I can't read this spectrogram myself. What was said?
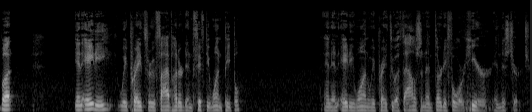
But in 80, we prayed through 551 people. And in 81, we prayed through 1,034 here in this church.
